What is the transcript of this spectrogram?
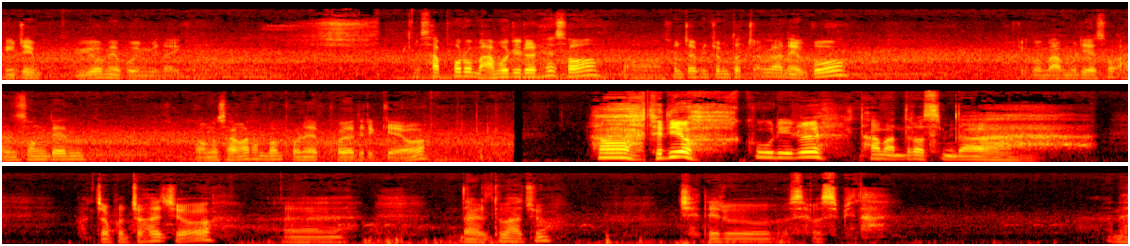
굉장히 위험해 보입니다. 이거 사포로 마무리를 해서 어, 손잡이 좀 더 잘라내고 그리고 마무리해서 완성된 영상을 한번 보내 보여드릴게요. 아, 드디어 쿠리를 다 만들었습니다. 번쩍번쩍하죠. 에, 날도 아주 제대로 세웠습니다. 네.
